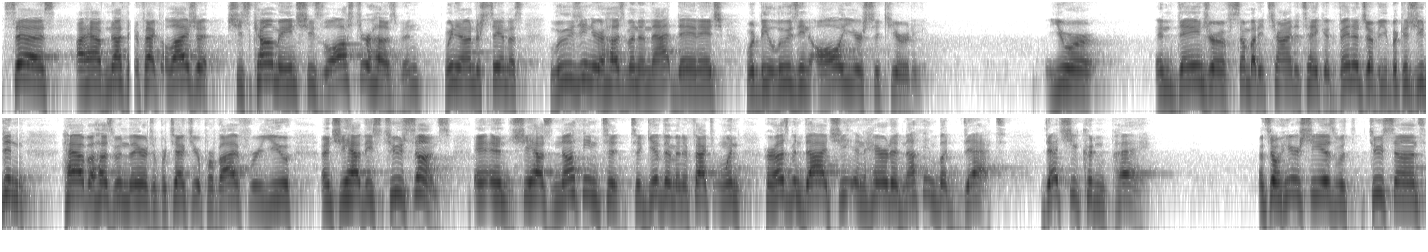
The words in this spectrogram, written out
says, I have nothing. In fact, Elijah, she's coming, she's lost her husband. We need to understand this. Losing your husband in that day and age would be losing all your security. You were in danger of somebody trying to take advantage of you because you didn't have a husband there to protect you or provide for you. And she had these two sons, and she has nothing to, to give them. And in fact, when her husband died, she inherited nothing but debt debt she couldn't pay. And so here she is with two sons,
